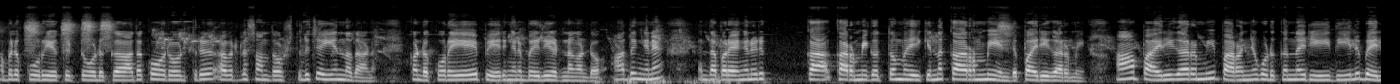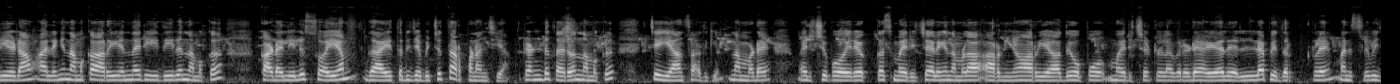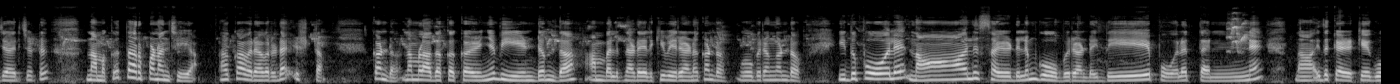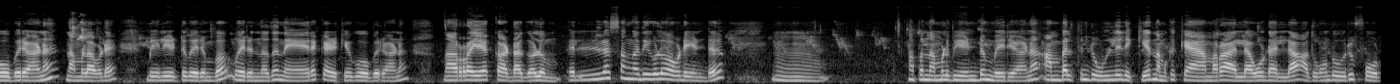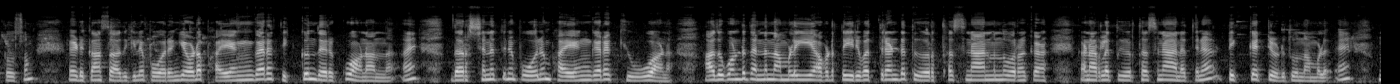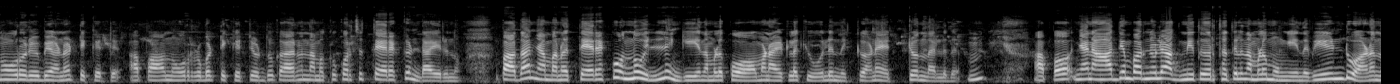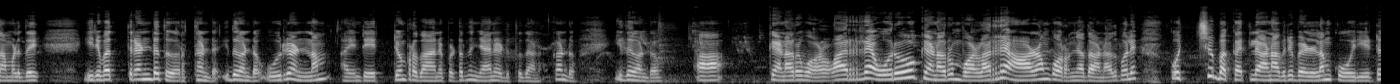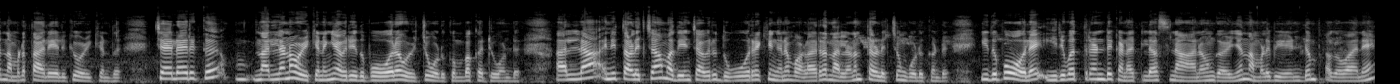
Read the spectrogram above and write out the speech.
അതുപോലെ കുറിയൊക്കെ ഇട്ട് കൊടുക്കുക. അതൊക്കെ ഓരോരുത്തർ അവരുടെ സന്തോഷത്തിൽ ചെയ്യുന്നതാണ്. കണ്ടോ? കുറേ പേരിങ്ങനെ ബലിയിടണം കണ്ടോ? അതിങ്ങനെ എന്താ പറയുക ഇങ്ങനെ ഒരു കർമ്മികത്വം വഹിക്കുന്ന കർമ്മിയുണ്ട് പരികർമ്മി. ആ പരികർമ്മി പറഞ്ഞു കൊടുക്കുന്ന രീതിയിൽ ബലിയിടാം അല്ലെങ്കിൽ നമുക്ക് അറിയുന്ന രീതിയിൽ നമുക്ക് കടലിൽ സ്വയം ഗായത്രി ജപിച്ച് തർപ്പണം ചെയ്യാം. രണ്ട് തരവും നമുക്ക് ചെയ്യാൻ സാധിക്കും. നമ്മുടെ മരിച്ചു പോയവരൊക്കെ സ്മരിച്ച് അല്ലെങ്കിൽ നമ്മൾ അറിഞ്ഞോ അറിയാതെയോ പോ മരിച്ചിട്ടുള്ളവരുടെ ആയാലും എല്ലാ പിതൃക്കളെയും മനസ്സിൽ വിചാരിച്ചിട്ട് നമുക്ക് തർപ്പണം ചെയ്യാം. അതൊക്കെ അവരവരുടെ ഇഷ്ടം. കണ്ടോ? നമ്മൾ അതൊക്കെ കഴിഞ്ഞ് വീണ്ടും ദാ അമ്പലത്തിനടയിലേക്ക് വരികയാണ്. കണ്ടോ? ഗോപുരം കണ്ടോ? ഇതുപോലെ നാല് സൈഡിലും ഗോപുരമുണ്ട്. ഇതേപോലെ തന്നെ ഇത് കിഴക്കേ ഗോപുരമാണ്. നമ്മളവിടെ ബലിയിട്ട് വരുമ്പോൾ വരുന്നത് നേരെ കിഴക്കേ ഗോപുരമാണ്. നിറയെ കടകളും എല്ലാ സംഗതികളും അവിടെയുണ്ട്. അപ്പം നമ്മൾ വീണ്ടും വരികയാണ്. അമ്പലത്തിന്റെ ഉള്ളിലേക്ക് നമുക്ക് ക്യാമറ അലൗഡ് അല്ല. അതുകൊണ്ട് ഒരു ഫോട്ടോസും എടുക്കാൻ സാധിക്കില്ല. പോരെങ്കിൽ അവിടെ ഭയങ്കര തിക്കും തിരക്കുമാണ് അന്ന്. ദർശനത്തിന് പോലും ഭയങ്കര ക്യൂ ആണ്. അതുകൊണ്ട് തന്നെ നമ്മൾ ഈ അവിടുത്തെ ഇരുപത്തിരണ്ട് തീർത്ഥസ്നാനം എന്ന് പറഞ്ഞ കിണറിലെ തീർത്ഥസ്നാനത്തിന് ടിക്കറ്റ് എടുത്തു നമ്മൾ. നൂറ് രൂപയാണ് ടിക്കറ്റ്. അപ്പോൾ ആ നൂറ് രൂപ ടിക്കറ്റ് എടുത്തു. കാരണം നമുക്ക് കുറച്ച് തിരക്കുണ്ടായിരുന്നു. അപ്പോൾ അതാ ഞാൻ പറഞ്ഞത് തിരക്കൊന്നും ഇല്ലെങ്കിൽ നമ്മൾ കോമൺ ആയിട്ടുള്ള ക്യൂവിൽ നിൽക്കുകയാണ് ഏറ്റവും നല്ലത്. അപ്പോൾ ഞാൻ ആദ്യം പറഞ്ഞല്ലോ അഗ്നി തീർത്ഥത്തിൽ നമ്മൾ മുങ്ങിയെന്ന് വീണ്ടുമാണ് നമ്മളിത് ഇരുപത്തിരണ്ട് തീർത്ഥമുണ്ട്. ഇത് കണ്ടോ? ഒരെണ്ണം അതിന്റെ ഏറ്റവും പ്രധാനപ്പെട്ടത് ഞാൻ എടുത്തതാണ്. കണ്ടോ? ഇത് കണ്ടോ? ആ കിണർ വളരെ ഓരോ കിണറും വളരെ ആഴം കുറഞ്ഞതാണ്. അതുപോലെ കൊച്ചു ബക്കറ്റിലാണ് അവർ വെള്ളം കോരിയിട്ട് നമ്മുടെ തലയിലേക്ക് ഒഴിക്കുന്നത്. ചിലർക്ക് നല്ലെണ്ണം ഒഴിക്കണമെങ്കിൽ അവർ ഇതുപോലെ ഒഴിച്ചു കൊടുക്കും ബക്കറ്റ് കൊണ്ട്. അല്ല ഇനി തളിച്ചാൽ മതി വെച്ചാൽ അവർ ദൂരേക്ക് ഇങ്ങനെ വളരെ നല്ലോണം തെളിച്ചും കൊടുക്കുന്നുണ്ട്. ഇതുപോലെ ഇരുപത്തിരണ്ട് കിണറ്റിലെ സ്നാനവും കഴിഞ്ഞ് നമ്മൾ വീണ്ടും ഭഗവാനെ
